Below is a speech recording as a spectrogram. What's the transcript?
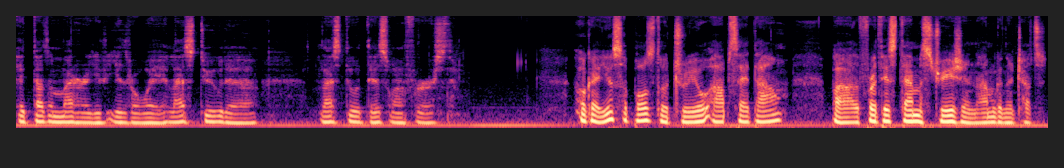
it doesn't matter either way. Let's do the let's do this one first okay you're supposed to drill upside down but for this demonstration I'm gonna just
